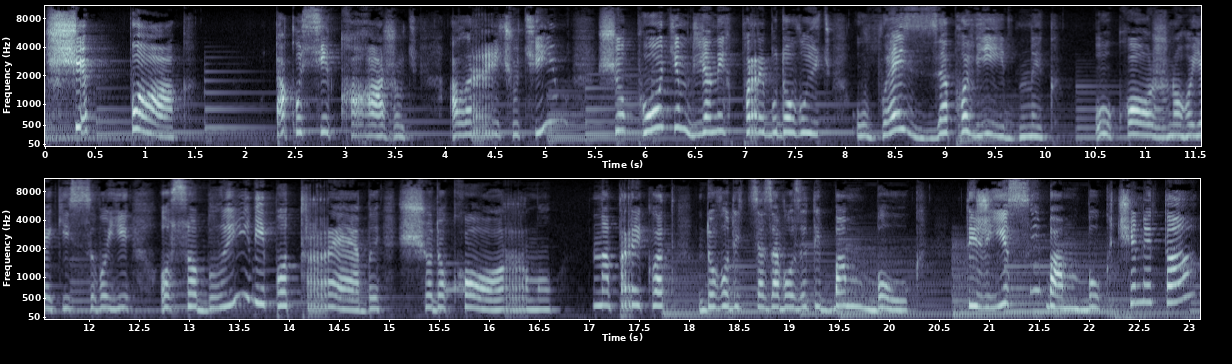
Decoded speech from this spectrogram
Ще пак. Так усі кажуть, але річ у тім, що потім для них перебудовують увесь заповідник. У кожного якісь свої особливі потреби щодо корму. Наприклад, доводиться завозити бамбук. Ти ж їси бамбук, чи не так?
